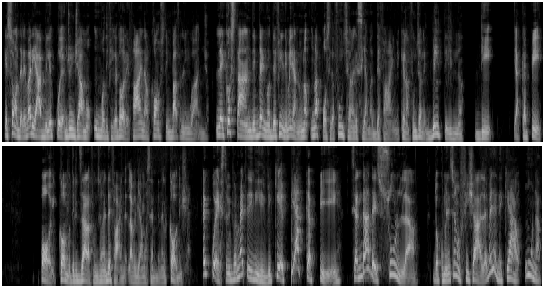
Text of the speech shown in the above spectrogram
che sono delle variabili a cui aggiungiamo un modificatore final const in base al linguaggio. Le costanti vengono definite mediante un'apposita funzione che si chiama define, che è una funzione built-in di PHP. Poi come utilizzare la funzione define la vediamo sempre nel codice. E questo mi permette di dirvi che PHP, se andate sulla documentazione ufficiale, vedete che ha una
